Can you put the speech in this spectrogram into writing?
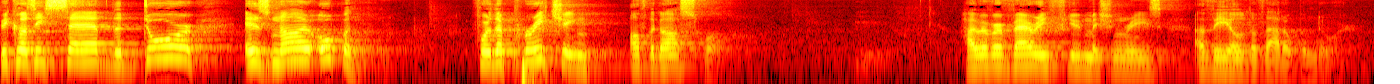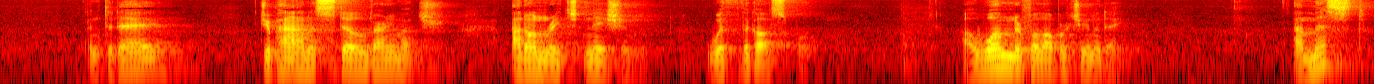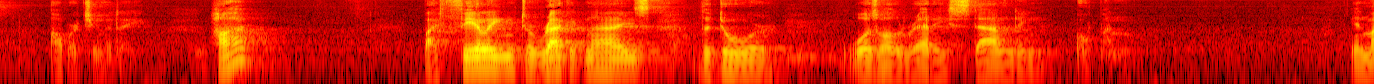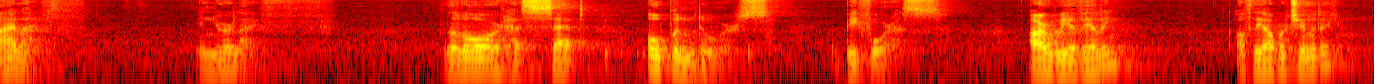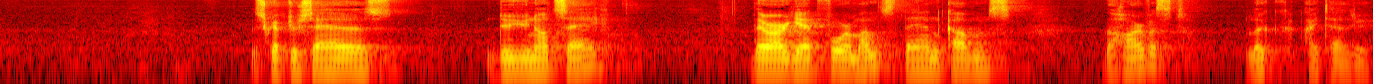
because he said the door is now open for the preaching of the gospel. However, very few missionaries availed of that open door. And today, Japan is still very much an unreached nation with the gospel. A wonderful opportunity, a missed opportunity. How? By failing to recognize the door was already standing open. In my life, in your life, the Lord has set open doors before us. Are we availing of the opportunity? The scripture says, Do you not say, There are yet four months, then comes the harvest? Look, I tell you,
